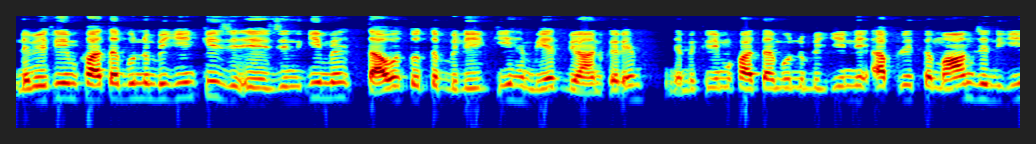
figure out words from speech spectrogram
नबी करीम खातबुलनबीन की ज़िंदगी में दावत व तबलीग की अहमियत बयान करें। नबी करीम खातबुलनबीन ने अपनी तमाम ज़िंदगी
